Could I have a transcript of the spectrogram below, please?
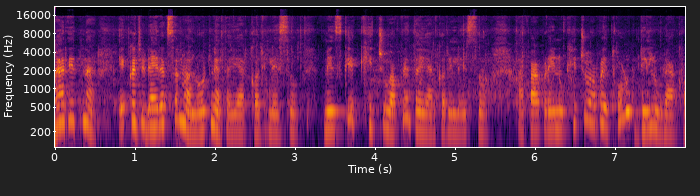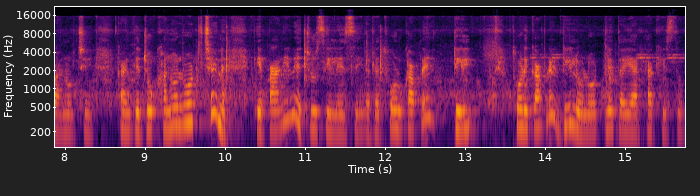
આ રીતના એક જ ડાયરેક્શનમાં લોટને તૈયાર કરી લઈશું મીન્સ કે ખીચું આપણે તૈયાર કરી લઈશું આ પાપડીનું ખીચું આપણે થોડુંક ઢીલું રાખવાનું છે. કારણ કે ચોખાનો લોટ છે ને, એ પાણીને ચૂસી લેશે. એટલે થોડુંક આપણે ઢીલ, થોડીક આપણે ઢીલો લોટને તૈયાર રાખીશું.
